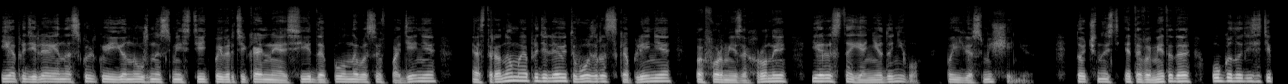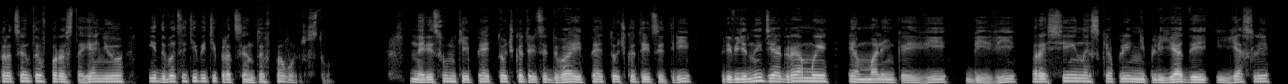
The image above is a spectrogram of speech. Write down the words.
и определяя, насколько ее нужно сместить по вертикальной оси до полного совпадения, астрономы определяют возраст скопления по форме изохроны и расстояние до него, по ее смещению. Точность этого метода около 10% по расстоянию и 25% по возрасту. На рисунке 5.32 и 5.33 приведены диаграммы m маленькой v, bv, рассеянных скоплений Плеяды и Ясли,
